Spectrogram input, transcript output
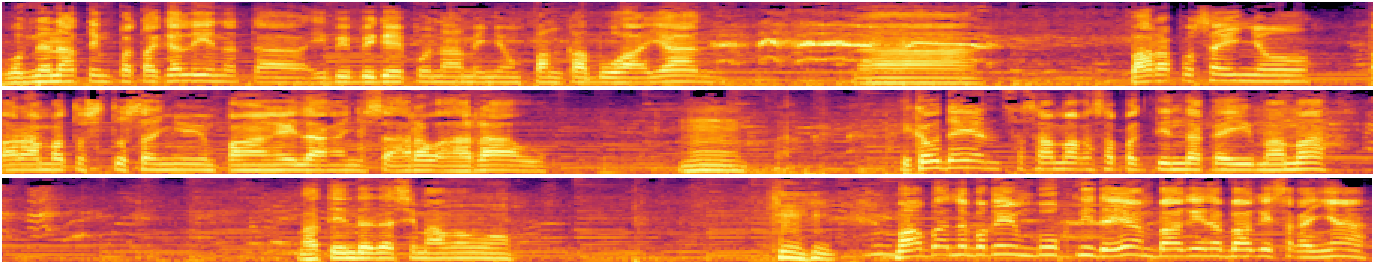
wag na nating patagalin at ah, ibibigay po namin yung pangkabuhayan na para po sa inyo, para matustusan nyo yung pangangailangan nyo sa araw-araw. Hmm. Ikaw, Dayan, sasama ka sa pagtinda kay mama. Matinda na si mama mo. Maba na ba kayong buhok ni Dayan? Bagay na bagay sa kanya.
